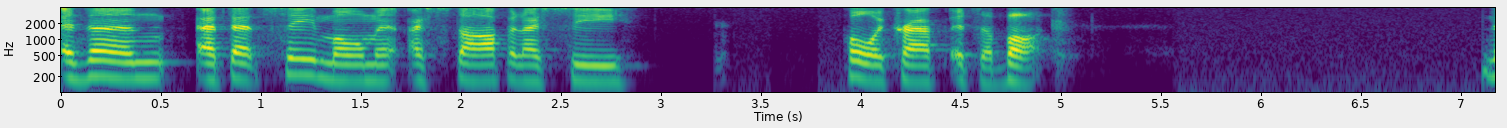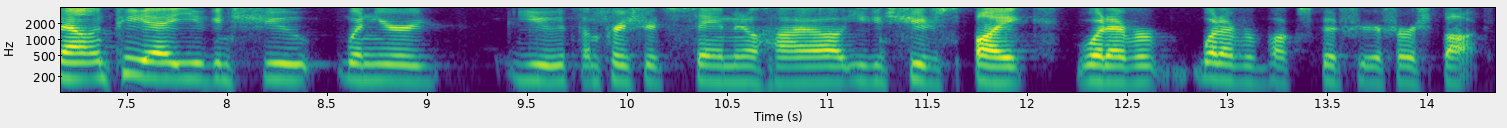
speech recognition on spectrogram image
and then at that same moment, I stop and I see, "Holy crap! It's a buck." Now in PA, you can shoot when you're youth. I'm pretty sure it's the same in Ohio. You can shoot a spike, whatever whatever buck's good for your first buck.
